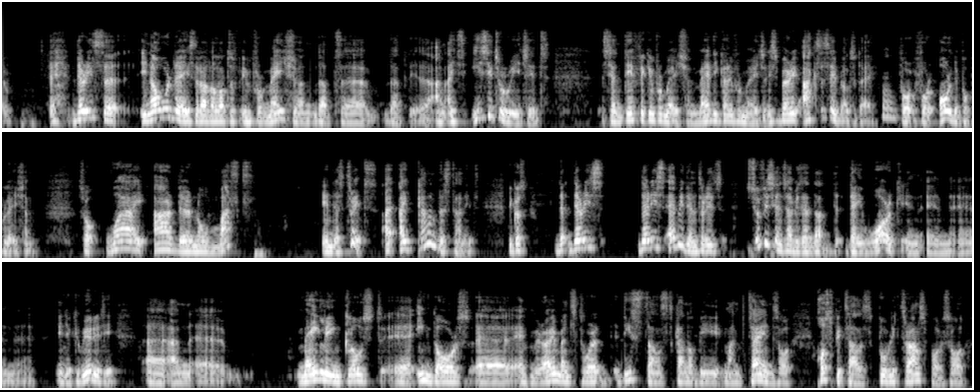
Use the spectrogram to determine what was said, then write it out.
uh, there is uh, in our days there are a lot of information that uh, that uh, and it's easy to reach it. Scientific information, medical information is very accessible today mm. for for all the population. So why are there no masks in the streets? I, I can understand it because th- there is there is evidence there is sufficient evidence that they work in in in, uh, in the community uh, and uh, mainly enclosed uh, indoors environments where distance cannot be maintained. So hospitals, public transport. So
